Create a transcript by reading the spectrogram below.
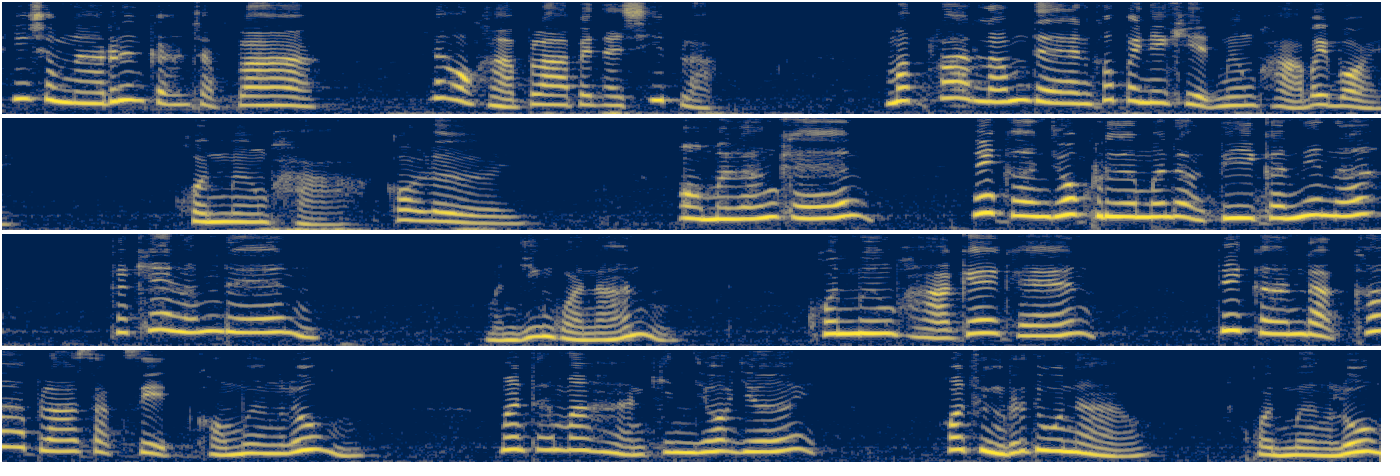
ที่ชำนาญเรื่องการจับปลา และออกหาปลาเป็นอาชีพหลัก มักพลาดล้ำแดนเข้าไปในเขตเมืองผาบ่อยๆ คนเมืองผาก็เลย ออกมาล้างแค้นในการยกเรือมาดักตีกันเนี่ยนะก็แค่ล้ำแดน มันยิ่งกว่านั้น คนเมืองผาแก้แค้น ด้วยการดักฆ่าปลาศักดิ์สิทธิ์ของเมืองลุ่มมาทำอาหารกินเยอะเย้ยพอถึงฤดูหนาว คนเมืองลุ่ม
